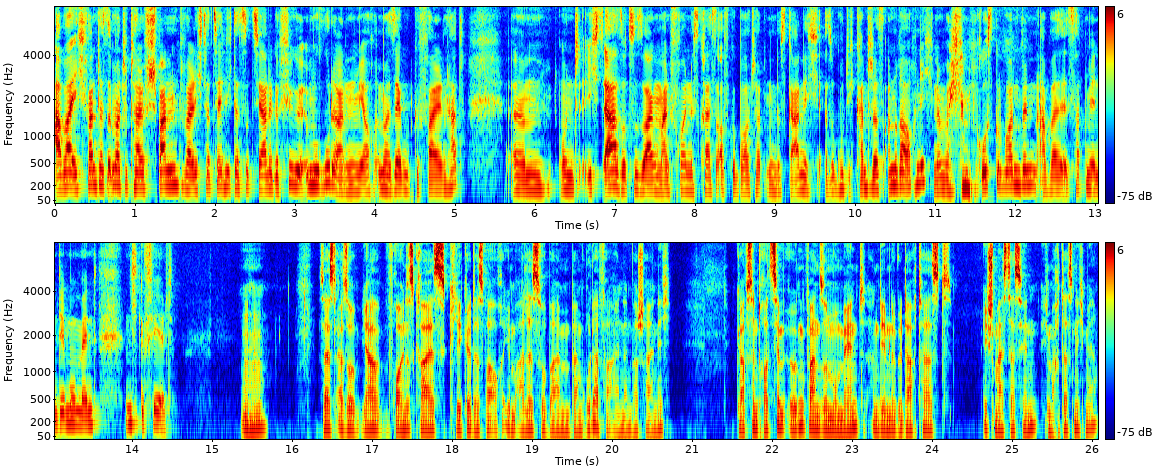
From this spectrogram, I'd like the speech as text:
Aber ich fand das immer total spannend, weil ich tatsächlich das soziale Gefüge im Rudern mir auch immer sehr gut gefallen hat. Ähm, und ich da sozusagen meinen Freundeskreis aufgebaut habe und das gar nicht, also gut, ich kannte das andere auch nicht, ne, weil ich damit groß geworden bin, aber es hat mir in dem Moment nicht gefehlt. Mhm. Das heißt also, ja, Freundeskreis, Clique, das war auch eben alles so beim, beim Ruderverein dann wahrscheinlich. Gab es denn trotzdem irgendwann so einen Moment, an dem du gedacht hast, ich schmeiß das hin, ich mache das nicht mehr?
